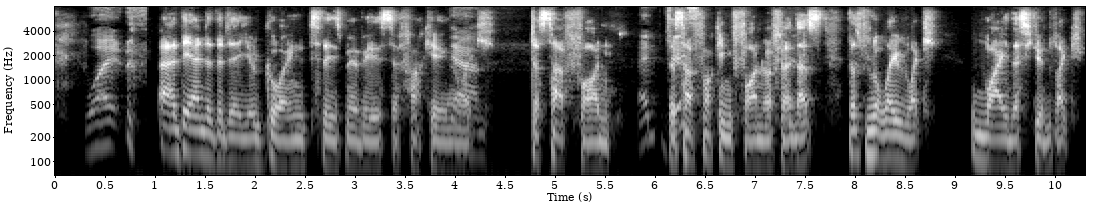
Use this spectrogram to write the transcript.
what? At the end of the day, you're going to these movies to fucking Yeah. like just have fun. And just Jason- have fucking fun with it. That's that's really like why this like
